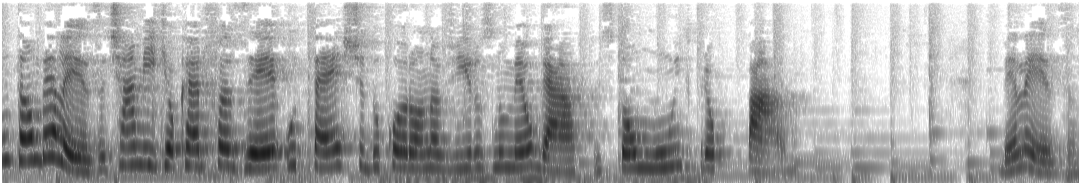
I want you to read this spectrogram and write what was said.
Então, beleza. Tia Miki, eu quero fazer o teste do coronavírus no meu gato. Estou muito preocupado. Beleza.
